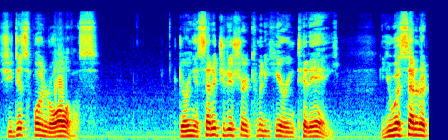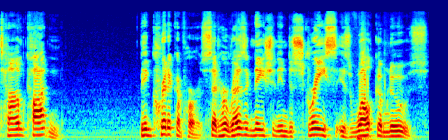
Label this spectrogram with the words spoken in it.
She disappointed all of us. During a Senate Judiciary Committee hearing today, U.S. Senator Tom Cotton big critic of hers, said her resignation in disgrace is welcome news.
